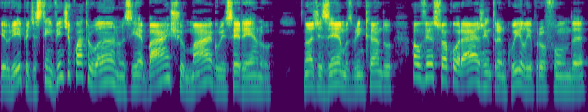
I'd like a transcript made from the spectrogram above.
Eurípides tem 24 anos e é baixo, magro e sereno. Nós dizemos, brincando, ao ver sua coragem tranquila e profunda.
